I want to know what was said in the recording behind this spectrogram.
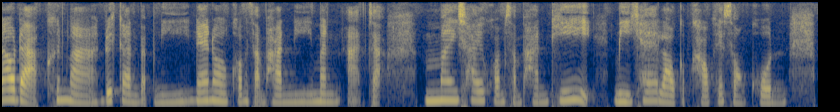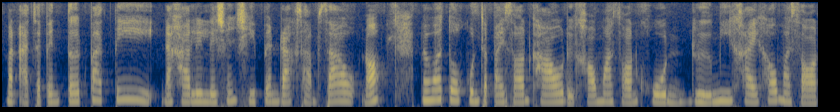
ก้าวดาบขึ้นมาด้วยกันแบบนี้แน่นอนความสัมพันธ์นี้มันอาจจะไม่ใช่ความสัมพันธ์ที่มีแค่เรากับเขาแค่สองคน มันอาจจะเป็น third party นะคะ relationship เป็นรักสามเศร้าเนาะไม่ว่าตัวคุณจะไปซ้อนเขาหรือเขามาซ้อนคุณ หรือมีใครเข้ามาซ้อน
